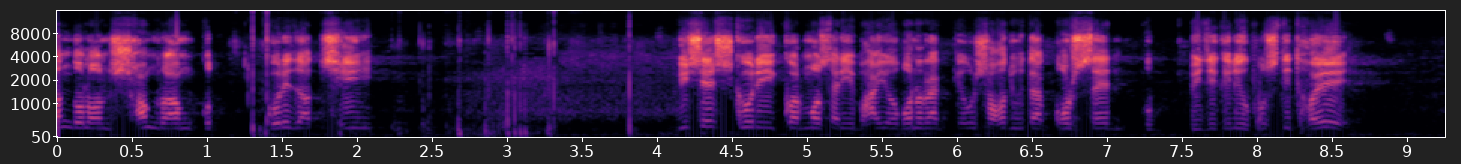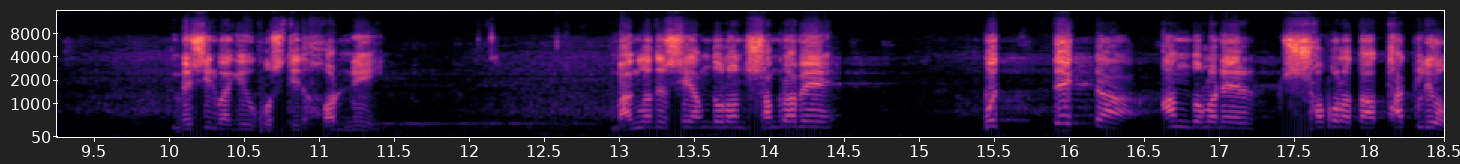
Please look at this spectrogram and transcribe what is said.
আন্দোলন সংগ্রাম করে যাচ্ছি। বিশেষ করে কর্মচারী ভাই ও বোনেরা কেউ সহযোগিতা করছেন ফিজিক্যালি উপস্থিত হয়ে বেশিরভাগই উপস্থিত হননি। বাংলাদেশে আন্দোলন সংগ্রামে প্রত্যেকটা আন্দোলনের সফলতা থাকলেও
